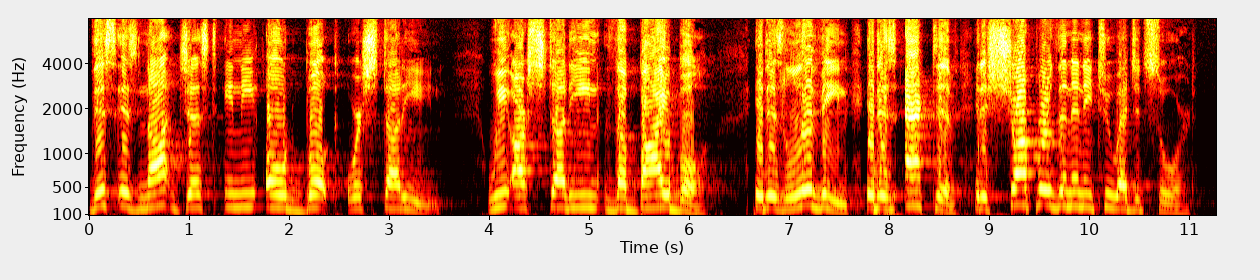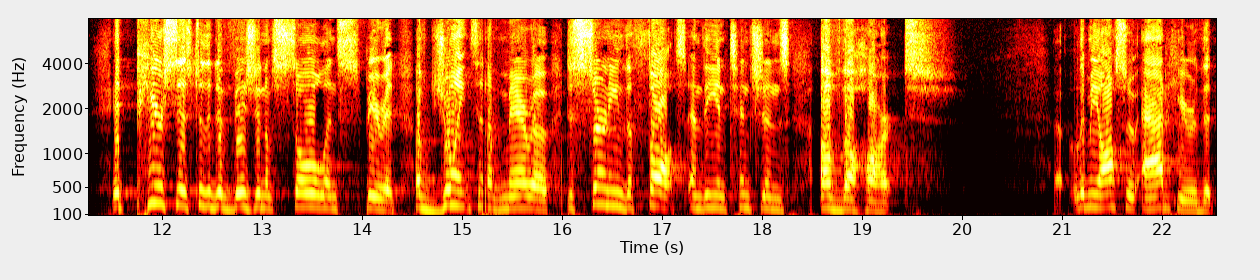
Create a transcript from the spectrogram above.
this is not just any old book we're studying. We are studying the Bible. It is living, it is active, it is sharper than any two edged sword. It pierces to the division of soul and spirit, of joints and of marrow, discerning the thoughts and the intentions of the heart. Uh, let me also add here that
